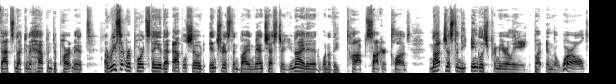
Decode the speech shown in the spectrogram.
That's Not Going to Happen department. A recent report stated that Apple showed interest in buying Manchester United, one of the top soccer clubs, not just in the English Premier League, but in the world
